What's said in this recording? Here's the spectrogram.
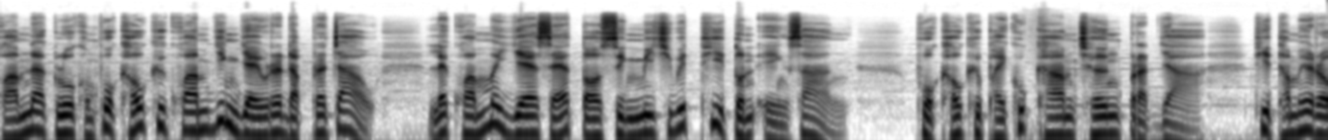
ความน่ากลัวของพวกเขาคือความยิ่งใหญ่ระดับพระเจ้า และความไม่แยแสต่อสิ่งมีชีวิตที่ตนเองสร้าง พวกเขาคือภัยคุกคามเชิงปรัชญา ที่ทำให้เรา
